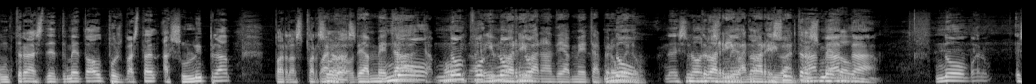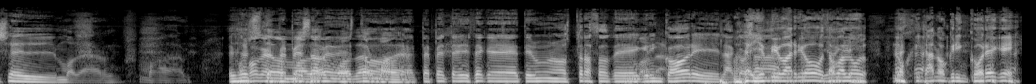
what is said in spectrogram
un thrash death metal, pues bastant assolible per les persones. Bueno, death metal tampoc, no, fo- arri- no arriben a death metal, però no, bueno. és un No, no arriben, no metal, És un arriben. Anda, metal. No, bueno, és el modern. modern. Ojo que el PP sabe de esto. El PP te dice que tiene unos trazos de greencore y la cosa... Ahí en mi barrio estaban los, los gitanos grincore que,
